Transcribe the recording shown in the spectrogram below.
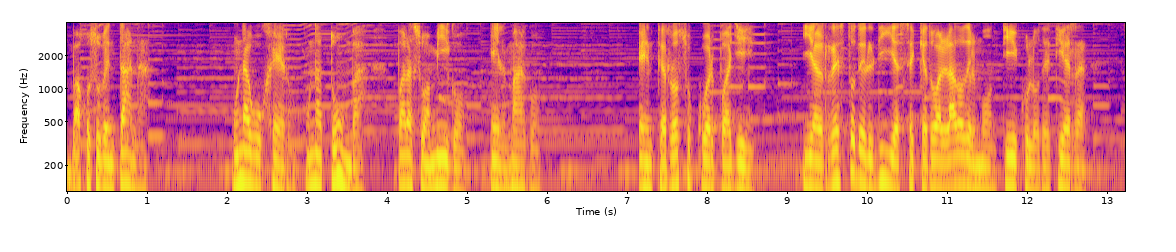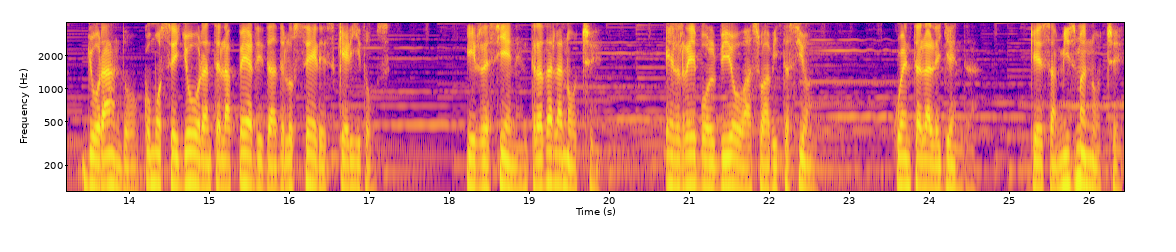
bajo su ventana, un agujero, una tumba para su amigo el mago. Enterró su cuerpo allí y el resto del día se quedó al lado del montículo de tierra, llorando como se llora ante la pérdida de los seres queridos. Y recién entrada la noche, el rey volvió a su habitación. Cuenta la leyenda que esa misma noche,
